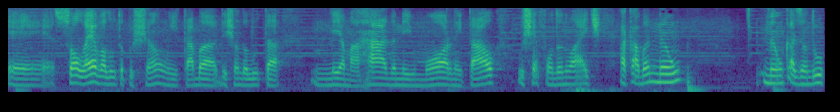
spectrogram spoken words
é, só leva a luta para o chão e acaba deixando a luta meio amarrada, meio morna e tal, o chefão Dan White acaba não não casando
